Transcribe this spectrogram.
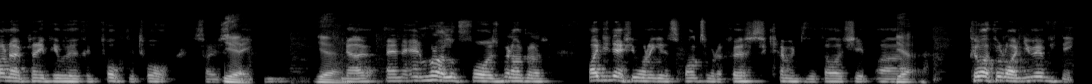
I know plenty of people who can talk the talk, so to speak. Yeah. You know, and, and what I look for is when I've got, I didn't actually want to get a sponsor when I first came into the fellowship. Uh, yeah. Because I thought I knew everything.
